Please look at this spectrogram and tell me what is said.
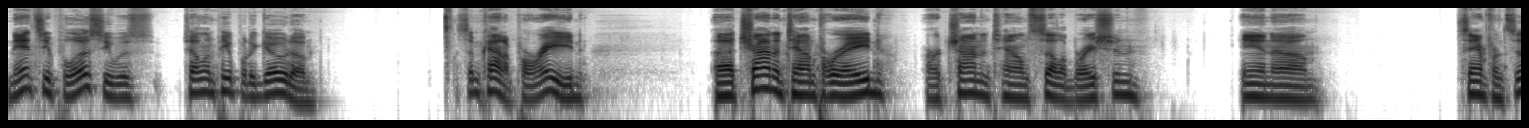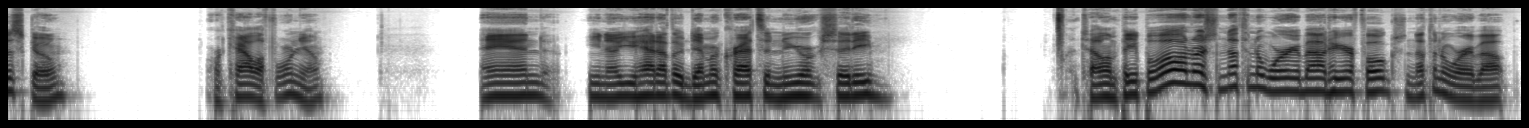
Nancy Pelosi was telling people to go to some kind of parade, a Chinatown parade our Chinatown celebration in um, San Francisco or California. And, you know, you had other Democrats in New York City telling people, oh, there's nothing to worry about here, folks. Nothing to worry about.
